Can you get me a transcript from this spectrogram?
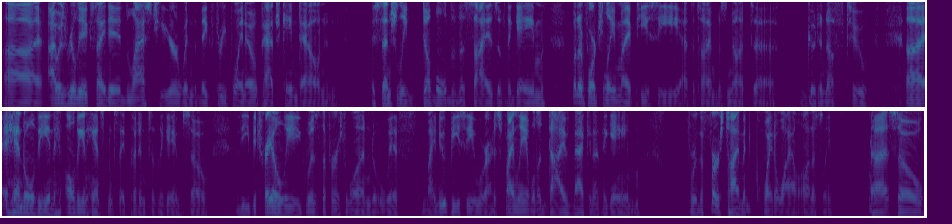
Uh, I was really excited last year when the big 3.0 patch came down and essentially doubled the size of the game. But unfortunately, my PC at the time was not uh, good enough to uh, handle the all the enhancements they put into the game. So the Betrayal League was the first one with my new PC where I was finally able to dive back into the game for the first time in quite a while, honestly. Uh, so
